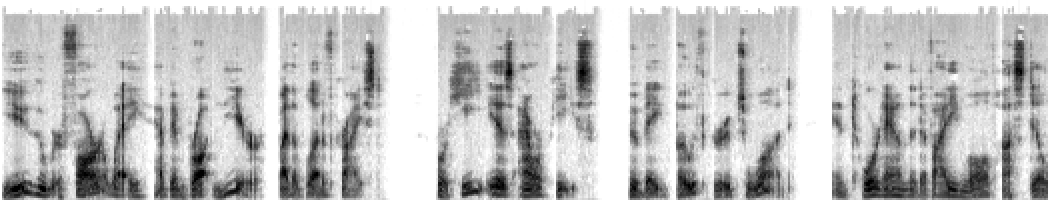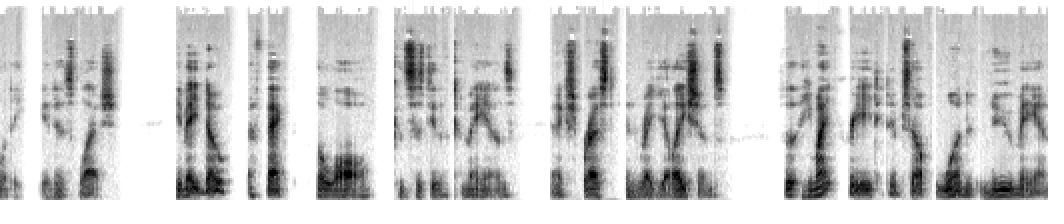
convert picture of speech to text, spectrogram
you who were far away have been brought near by the blood of Christ. For he is our peace, who made both groups one and tore down the dividing wall of hostility in his flesh. He made no effect the law consisting of commands and expressed in regulations, so that he might create in himself one new man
